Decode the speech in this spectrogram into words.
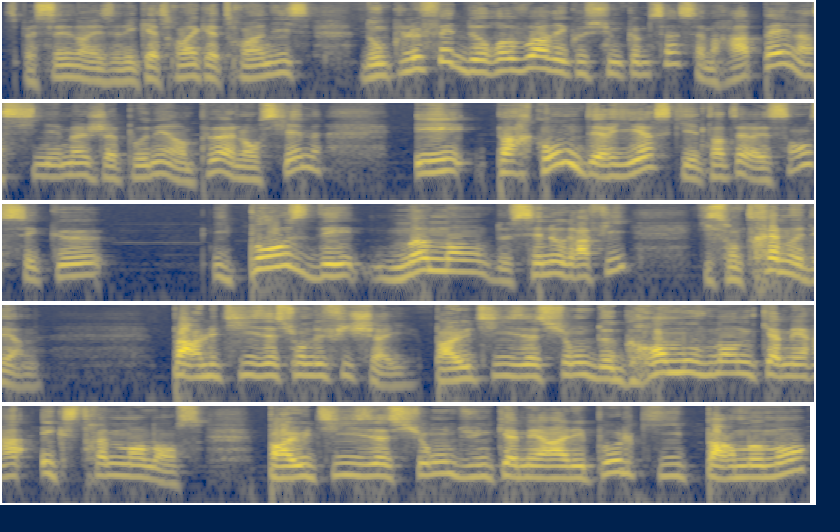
ils se passaient dans les années 80-90. Donc le fait de revoir des costumes comme ça, ça me rappelle un cinéma japonais un peu à l'ancienne. Et par contre, derrière, ce qui est intéressant, c'est que il pose des moments de scénographie qui sont très modernes par l'utilisation de fisheye, par l'utilisation de grands mouvements de caméra extrêmement denses, par l'utilisation d'une caméra à l'épaule qui, par moment,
